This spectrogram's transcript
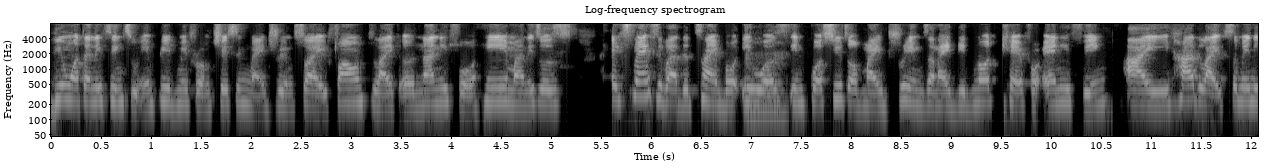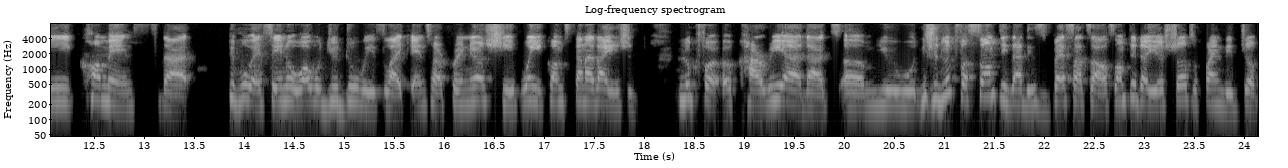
didn't want anything to impede me from chasing my dream. So I found like a nanny for him and it was expensive at the time, but it mm-hmm. was in pursuit of my dreams and I did not care for anything. I had like so many comments that people were saying, Oh, what would you do with like entrepreneurship? When you come to Canada, you should look for a career that um, you would you should look for something that is versatile something that you're sure to find a job.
